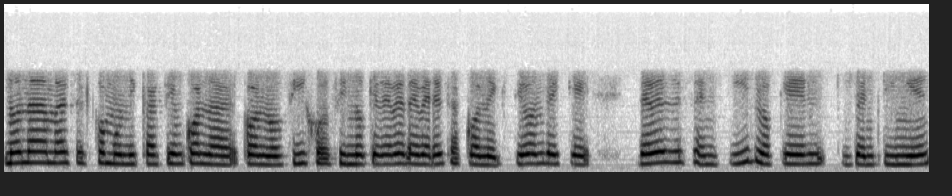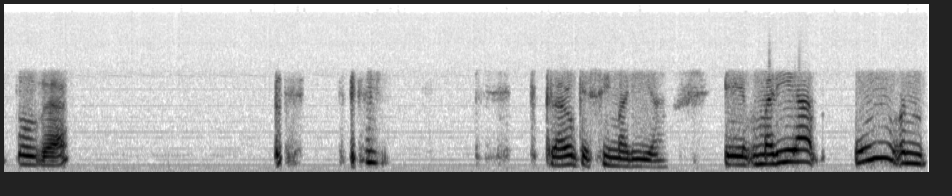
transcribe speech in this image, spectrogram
no nada más es comunicación con la con los hijos, sino que debe de haber esa conexión de que debes de sentir lo que es tu sentimiento, ¿verdad? Claro que sí, María. Eh, María, un,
